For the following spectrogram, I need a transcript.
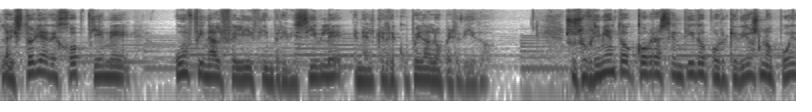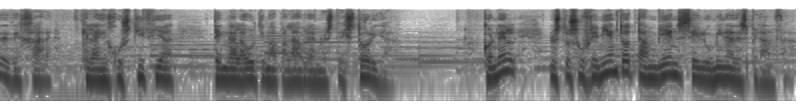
La historia de Job tiene un final feliz imprevisible en el que recupera lo perdido. Su sufrimiento cobra sentido porque Dios no puede dejar que la injusticia tenga la última palabra en nuestra historia. Con Él, nuestro sufrimiento también se ilumina de esperanza.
